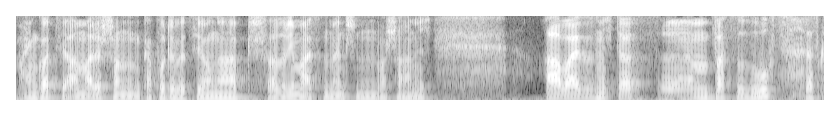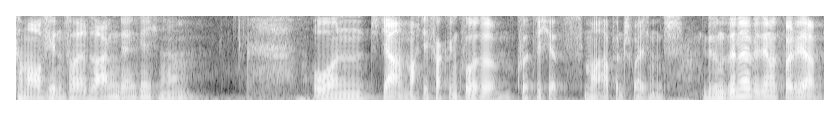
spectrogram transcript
Mein Gott, wir haben alle schon kaputte Beziehungen gehabt. Also die meisten Menschen wahrscheinlich. Aber es ist nicht das, ähm, was du suchst. Das kann man auf jeden Fall sagen, denke ich. Ne? Und ja, mach die fucking Kurse. Kurz ich jetzt mal ab entsprechend. In diesem Sinne, wir sehen uns bald wieder.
